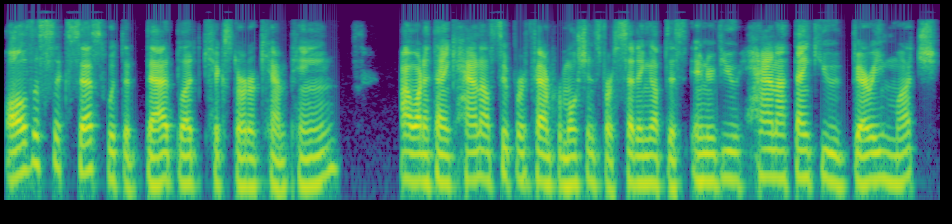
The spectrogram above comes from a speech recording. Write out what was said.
all the success with the Bad Blood Kickstarter campaign. I want to thank Hannah of Superfan Promotions for setting up this interview. Hannah, thank you very much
